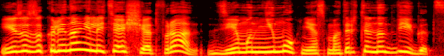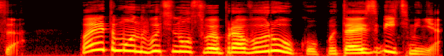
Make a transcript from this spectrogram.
Из-за заклинания, летящей от Фран, демон не мог неосмотрительно двигаться. Поэтому он вытянул свою правую руку, пытаясь сбить меня.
